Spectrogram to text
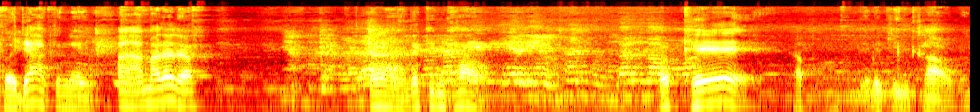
เปิดยากจังเลยอาหารมาแล้วเหรออ่าได้กินข้าว โอเค ครับ เดี๋ยวไปกินข้าวกัน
